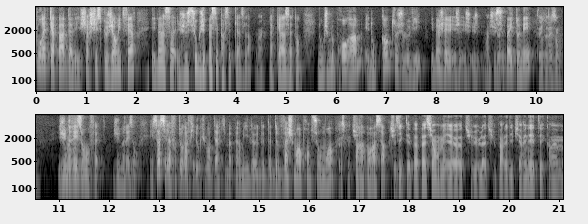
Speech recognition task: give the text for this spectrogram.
pour être capable d'aller chercher ce que j'ai envie de faire, eh ben ça, je suis obligé de passer par cette case-là. Ouais. La case, attendre. Donc je me programme. Et donc quand je le vis, eh ben je ne Ouais, suis as- pas étonné. Tu as une raison. J'ai une raison en fait. J'ai une raison. Et ça, c'est la photographie documentaire qui m'a permis de, de- de- de vachement apprendre sur moi Parce que tu, par rapport à ça. tu dis que t'es pas patient, mais euh, tu, là, tu parlais des Pyrénées. Tu quand même,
